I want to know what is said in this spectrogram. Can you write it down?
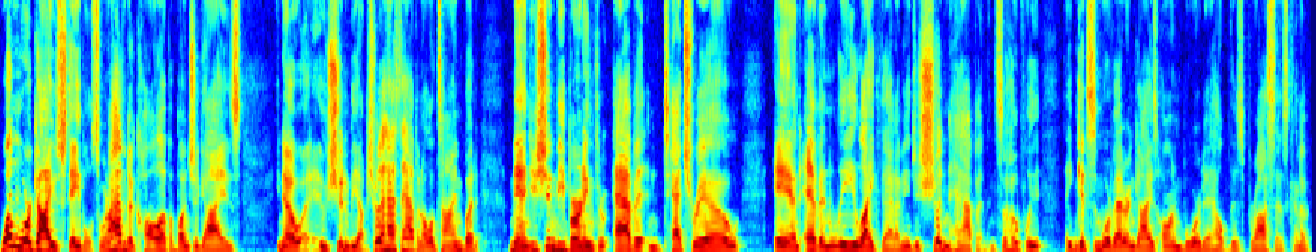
one more guy who's stable. So we're not having to call up a bunch of guys, you know, who shouldn't be up. Sure, that has to happen all the time, but man, you shouldn't be burning through Abbott and Tetreault and Evan Lee like that. I mean, it just shouldn't happen. And so hopefully they can get some more veteran guys on board to help this process kind of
